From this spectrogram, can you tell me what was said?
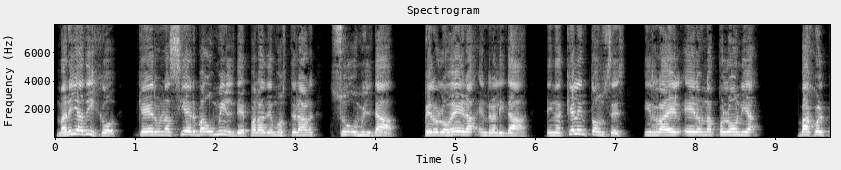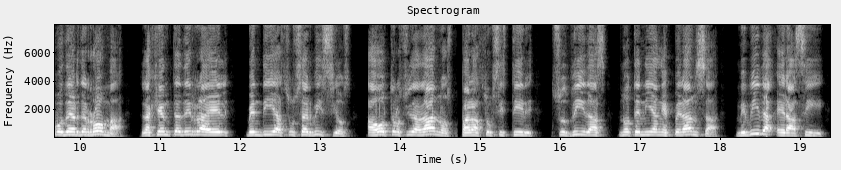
María dijo, que era una sierva humilde para demostrar su humildad, pero lo era en realidad. En aquel entonces Israel era una colonia bajo el poder de Roma. La gente de Israel vendía sus servicios a otros ciudadanos para subsistir. Sus vidas no tenían esperanza. Mi vida era así.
